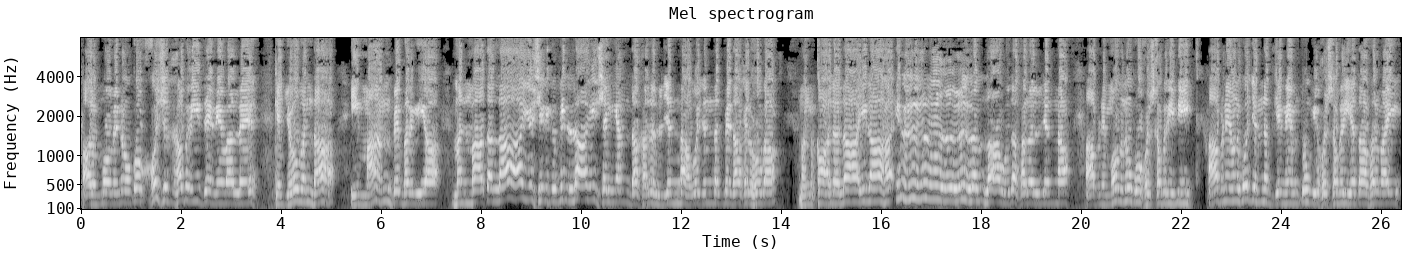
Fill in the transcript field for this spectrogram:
اور مومنوں کو خوش خبری دینے والے کہ جو بندہ ایمان پہ بھر گیا، من مات اللہ یشرک باللہ شیئن، دخل الجنہ، وہ جنت میں داخل ہوگا۔ من قال لا الہ الا اللہ، دخل الجنہ۔ آپ نے مومنوں کو خوشخبری دی، آپ نے ان کو جنت کے نعمتوں کی خوشخبری عطا فرمائی۔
